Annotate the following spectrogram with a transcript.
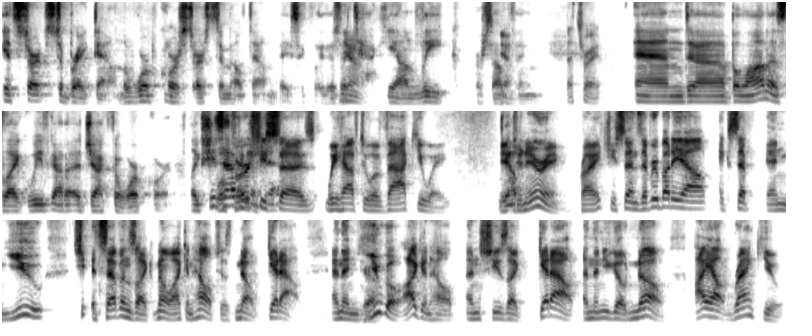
it starts to break down. The warp core starts to melt down. Basically, there's a Yeah. tachyon leak or something. That's right. And uh, B'Elanna's like, we've got to eject the warp core. Like she's well, having first a she says we have to evacuate Yep. engineering, right? She sends everybody out except, and you, she, and Seven's like, no, I can help. She says, no, get out. And then Yeah. you go, I can help. And she's like, get out. And then you go, no, I outrank you.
